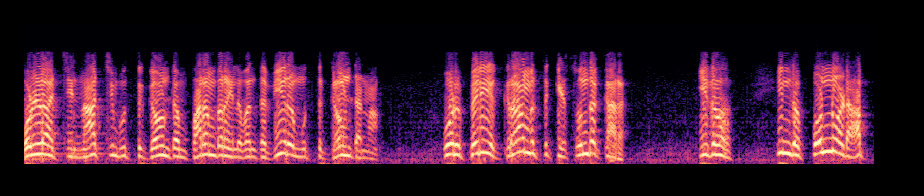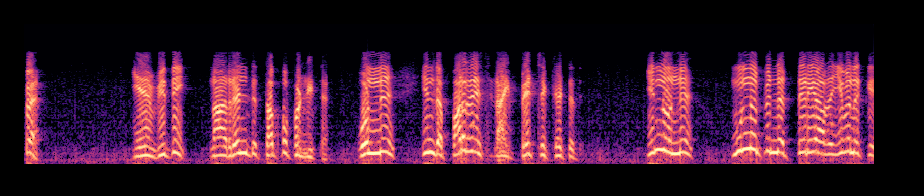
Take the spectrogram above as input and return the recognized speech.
பொள்ளாச்சி நாச்சிமுத்து கவுண்டம் பரம்பரையில வந்த வீரமுத்து கவுண்டனா? ஒரு பெரிய கிராமத்துக்கே சொந்தக்கார இதோ இந்த பொண்ணோட அப்ப என் விதி நான் ரெண்டு தப்பு பண்ணிட்டேன். ஒண்ணு இந்த பரதேசி நாய் பேச்ச கேட்டது. இன்னொன்னு முன்ன பின்ன தெரியாத இவனுக்கு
